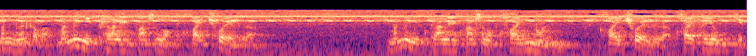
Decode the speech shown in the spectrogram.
มันเหมือนกับว่า มันไม่มีพลังแห่งความสงบคอยช่วยเหลือ มันไม่มีพลังแห่งความสงบคอยหนุน คอยช่วยเหลือ คอยพยุงจิต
